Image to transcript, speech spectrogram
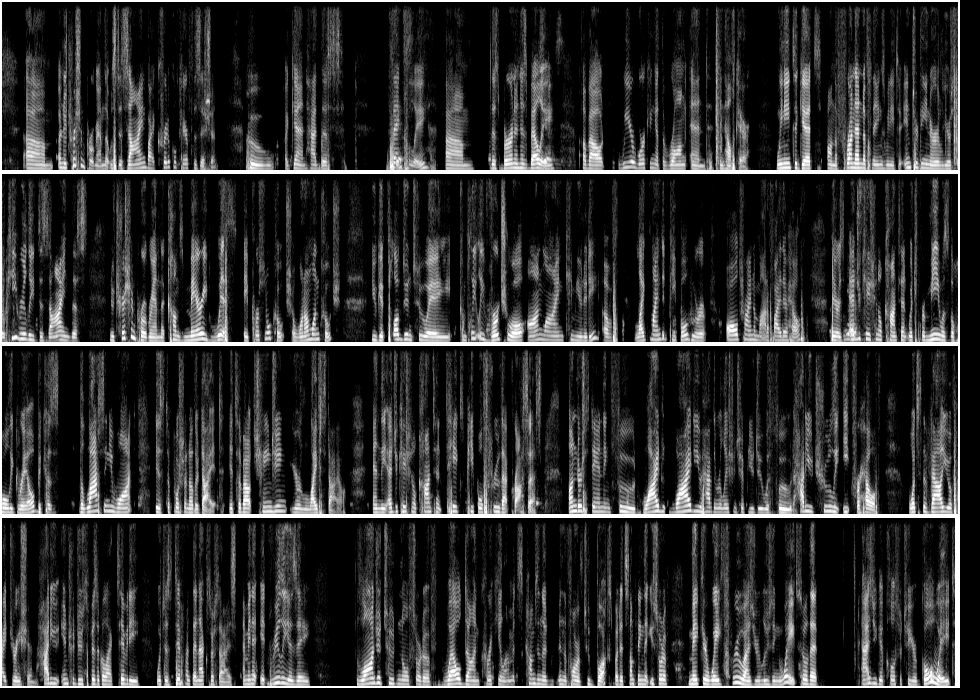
um, a nutrition program that was designed by a critical care physician who again had this thankfully yes. um, this burn in his belly yes. about we are working at the wrong end in healthcare we need to get on the front end of things we need to intervene earlier so he really designed this nutrition program that comes married with a personal coach a one-on-one coach you get plugged into a completely virtual online community of like-minded people who are all trying to modify their health. There's yes. educational content which for me was the holy grail because the last thing you want is to push another diet. It's about changing your lifestyle. And the educational content takes people through that process. Understanding food why why do you have the relationship you do with food? How do you truly eat for health What's the value of hydration? How do you introduce physical activity, which is different than exercise? I mean, it, it really is a longitudinal sort of well done curriculum. It comes in the in the form of two books, but it's something that you sort of make your way through as you're losing weight so that as you get closer to your goal weight,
